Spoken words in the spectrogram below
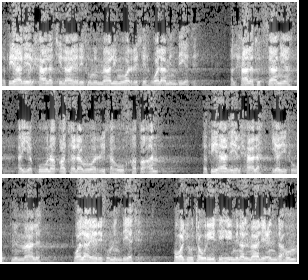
ففي هذه الحالة لا يرث من مال مورثه ولا من ديته. الحالة الثانية أن يكون قتل مورثه خطأ ففي هذه الحالة يرث من ماله ولا يرث من ديته. ووجه توريثه من المال عندهم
